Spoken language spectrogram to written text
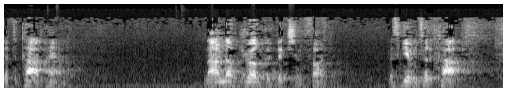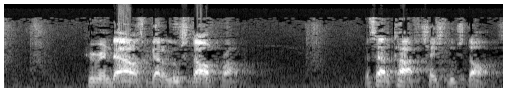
Let the cop handle. Not enough drug addiction funding. Let's give it to the cops. Here in Dallas, we got a loose dog problem. Let's have the cops chase loose dogs.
